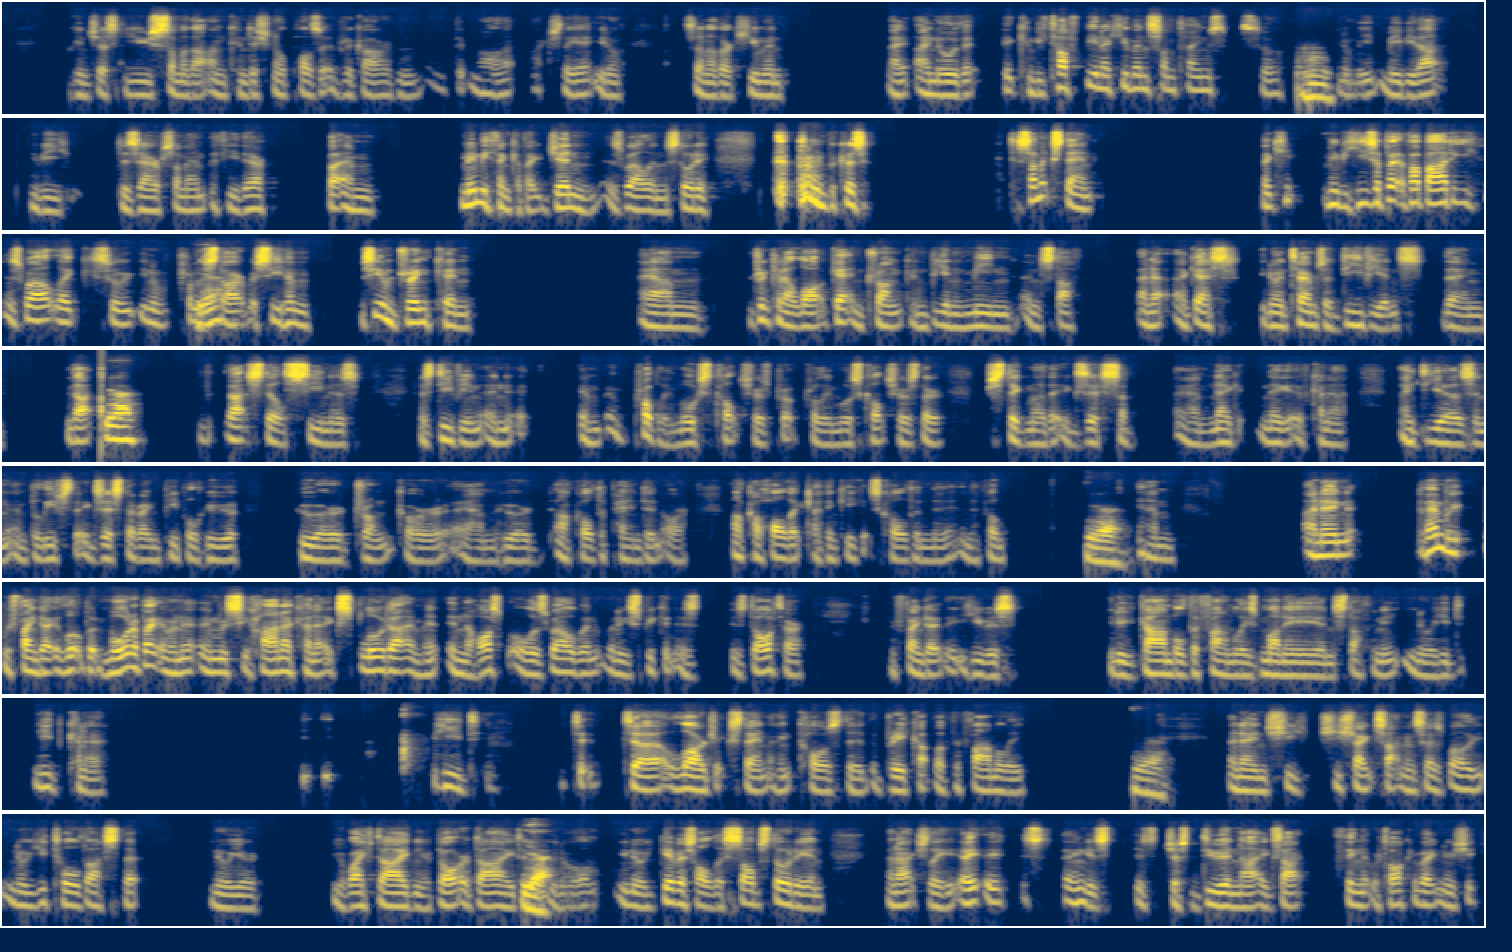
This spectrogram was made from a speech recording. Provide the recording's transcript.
We can just use some of that unconditional positive regard and well actually you know it's another human. I, I know that it can be tough being a human sometimes so mm-hmm. you know maybe, maybe, that maybe deserve some empathy there. But um made me think about Jin as well in the story because to some extent like he, maybe he's a bit of a baddie as well like so you know from the yeah. start we see him we see him drinking um drinking a lot getting drunk and being mean and stuff and I, I guess you know in terms of deviance, then that yeah that's still seen as as deviant in, in, in probably most cultures. Probably most cultures, there's stigma that exists, um, neg- negative kind of ideas and, and, beliefs that exist around people who who are drunk or um, who are alcohol dependent or alcoholic. I think he gets called in the in the film. Yeah. Um, and then but then we, we find out a little bit more about him and, and we see Hannah kind of explode at him in the hospital as well when, when he's speaking to his, his daughter. We find out that he was, you know, he gambled the family's money and stuff. And, he, you know, he'd, he'd kind of, he'd, to, to a large extent, I think, caused the, the breakup of the family. Yeah. And then she, she shouts at him and says, well, you know, you told us that, you know, your, your wife died and your daughter died. And, yeah. you know, you know, you give us all this sob story. And, and actually, it's, I think it's it's just doing that exact thing that we're talking about. You know, she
